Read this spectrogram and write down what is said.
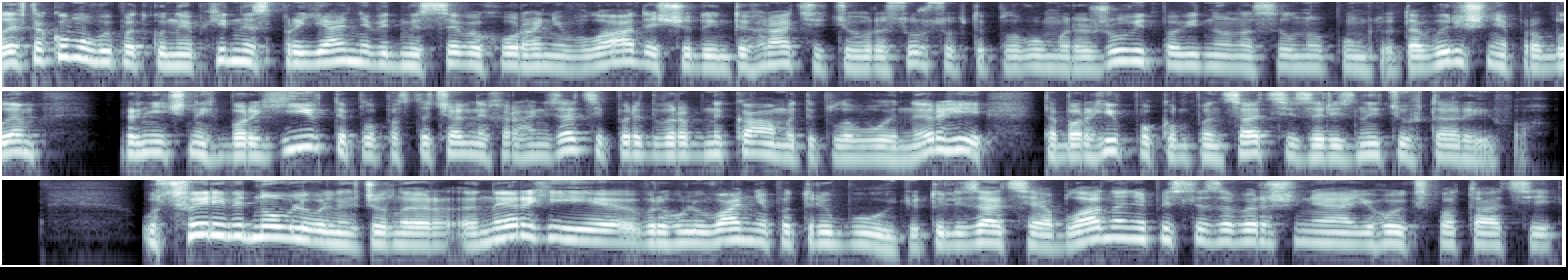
Але в такому випадку необхідне сприяння від місцевих органів влади щодо інтеграції цього ресурсу в теплову мережу відповідного населеного пункту та вирішення проблем хронічних боргів теплопостачальних організацій перед виробниками теплової енергії та боргів по компенсації за різницю в тарифах. У сфері відновлювальних джерел енергії врегулювання потребують утилізація обладнання після завершення його експлуатації,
